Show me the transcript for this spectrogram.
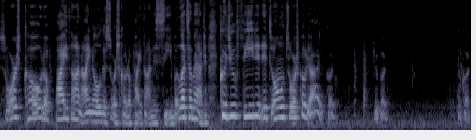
source code of Python? I know the source code of Python is C, but let's imagine. Could you feed it its own source code? Yeah, you could. You could. You could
